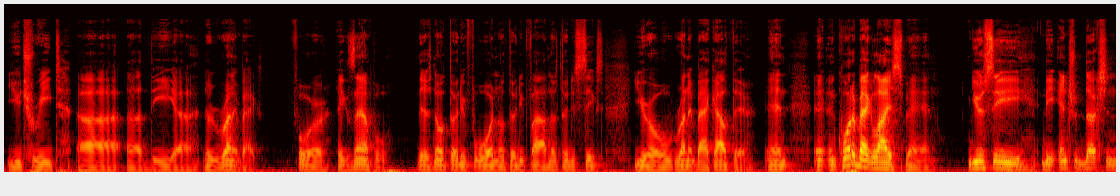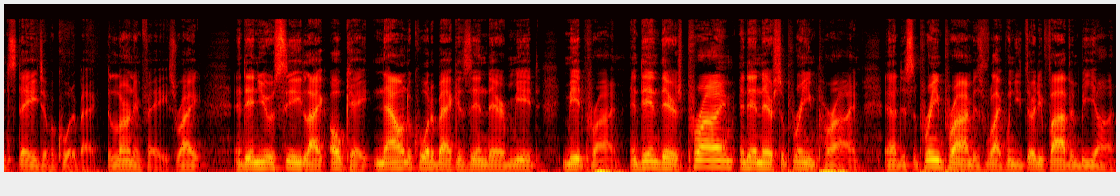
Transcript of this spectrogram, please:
you treat uh, uh, the uh, the running backs. For example, there's no 34, no 35, no 36 year old running back out there. And in quarterback lifespan, you see the introduction stage of a quarterback, the learning phase, right? And then you'll see like, okay, now the quarterback is in their mid mid prime, and then there's prime, and then there's supreme prime. Uh, the supreme prime is like when you're 35 and beyond.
